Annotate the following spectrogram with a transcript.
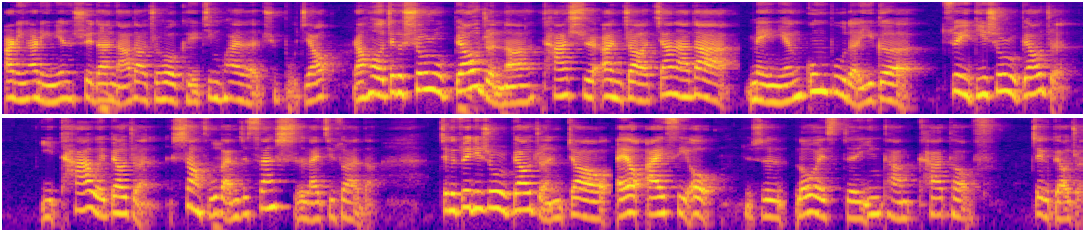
二零二零年的税单拿到之后，可以尽快的去补交。然后这个收入标准呢，它是按照加拿大每年公布的一个最低收入标准，以它为标准上浮百分之三十来计算的。这个最低收入标准叫 LICO，就是 Lowest Income Cutoff 这个标准。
